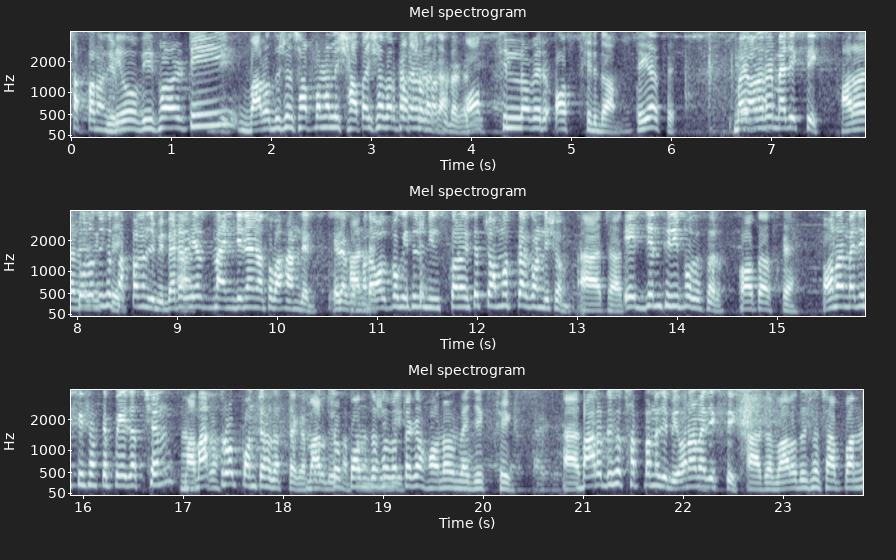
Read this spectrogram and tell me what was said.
ছাপ্পান্ন ভিভো ভি ফোরটি বারো দুশো ছাপ্পান্ন অনলি সাতাইশ হাজার পাঁচশো টাকা। অস্থির লাভের অস্থির দাম ঠিক আছে? ভাই অনারের ম্যাজিক সিক্স Honor এর ষোলো Magic দুশো ছাপ্পান্ন GB battery health ninety nine অথবা এরকম। মানে অল্প কিছু ইউজ করা হয়েছে চমৎকার কন্ডিশন আচ্ছা আচ্ছা। এইট জেন থ্রি প্রসেসর কত আজকে? অনার ম্যাজিক 6 আজকে পেয়ে যাচ্ছেন। মাত্র? মাত্র পঞ্চাশ হাজার টাকা মাত্র পঞ্চাশ হাজার টাকা হনর ম্যাজিক সিক্স বারো দুশো ছাপ্পান্ন জিবি অনার ম্যাজিক সিক্স আচ্ছা বারো দুশো ছাপ্পান্ন।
